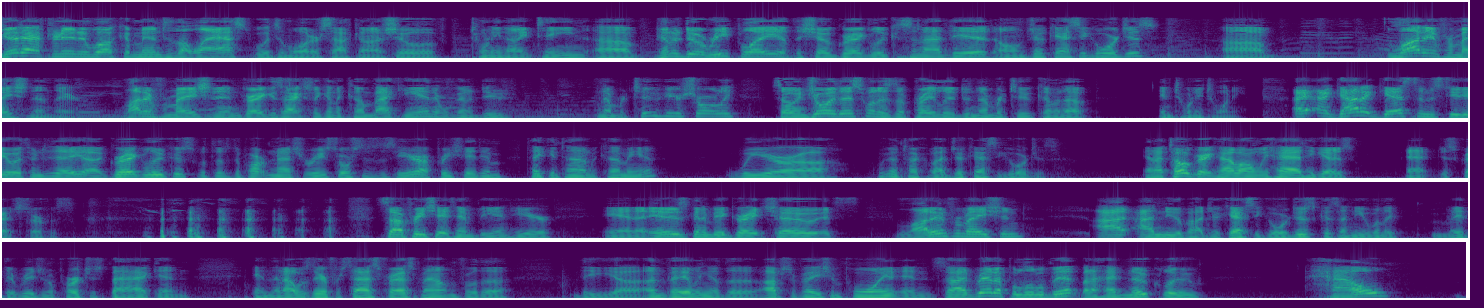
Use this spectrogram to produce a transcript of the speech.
Good afternoon and welcome into the last Woods and Water South Carolina show of 2019. Uh, going to do a replay of the show Greg Lucas and I did on Jocassee Gorges. Uh, a lot of information in there. A lot of information, and Greg is actually going to come back in, and we're going to do number two here shortly. So enjoy this one as a prelude to number two coming up in 2020. I, I got a guest in the studio with me today. Uh, Greg Lucas with the Department of Natural Resources is here. I appreciate him taking time to come in. We are uh, we're going to talk about Jocassee Gorges. And I told Greg how long we had, and he goes, eh, just scratch surface. so I appreciate him being here. And uh, it is going to be a great show. It's a lot of information. I, I knew about Jocassee Gorges because I knew when they made the original purchase back, and and then I was there for Sassafras Mountain for the the uh, unveiling of the observation point, and so I'd read up a little bit, but I had no clue how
